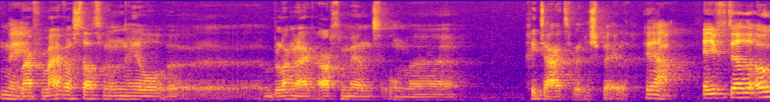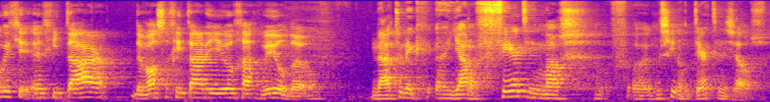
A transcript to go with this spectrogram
Nee. Maar voor mij was dat een heel eh, belangrijk argument om eh, gitaar te willen spelen. Ja. En je vertelde ook dat je een gitaar... Er was een gitaar die je heel graag wilde. Of... Nou, toen ik een jaar of veertien was, of eh, misschien nog dertien zelfs.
